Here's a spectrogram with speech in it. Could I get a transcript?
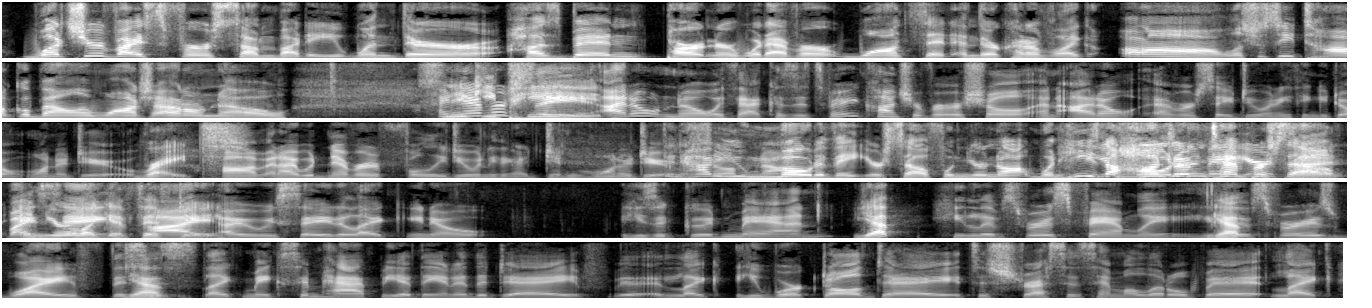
what's your advice for somebody when their husband, partner, whatever, wants it and they're kind of like, Oh, let's just eat Taco Bell and watch, I don't know. I Sneaky never say Pete. I don't know with that because it's very controversial, and I don't ever say do anything you don't want to do. Right. Um, and I would never fully do anything I didn't want to do. and how So do you not- motivate yourself when you're not when he's You hundred and motivate ten yourself percent and you're like at fifty? I, I always say to like you know, he's a good man. yep. He lives for his family. He Yep. lives for his wife. This Yep. is like makes him happy at the end of the day. Like he worked all day. It distresses him a little bit. Like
